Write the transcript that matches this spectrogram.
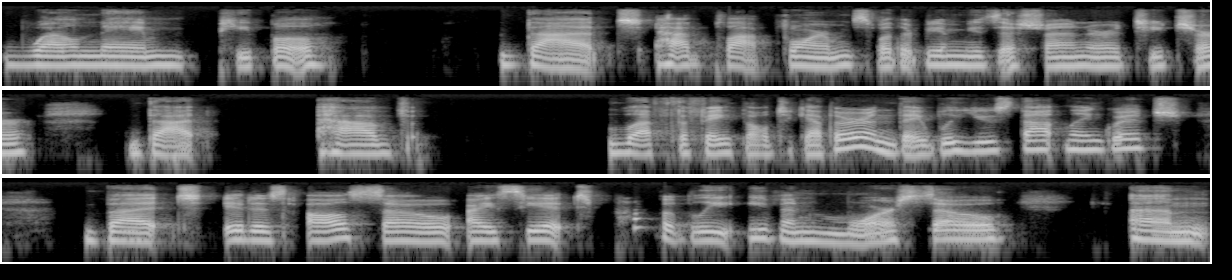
well named people that had platforms, whether it be a musician or a teacher, that have left the faith altogether and they will use that language. But it is also, I see it probably even more so um,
